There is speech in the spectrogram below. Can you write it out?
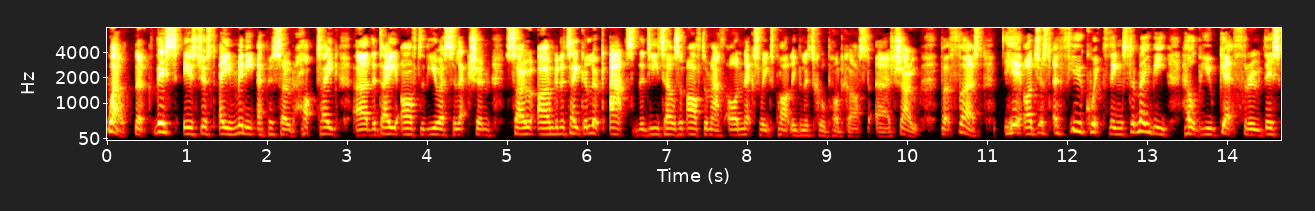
Well, look, this is just a mini episode hot take uh, the day after the US election, so I'm going to take a look at the details and aftermath on next week's Partly Political podcast uh, show. But first, here are just a few quick things to maybe help you get through this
